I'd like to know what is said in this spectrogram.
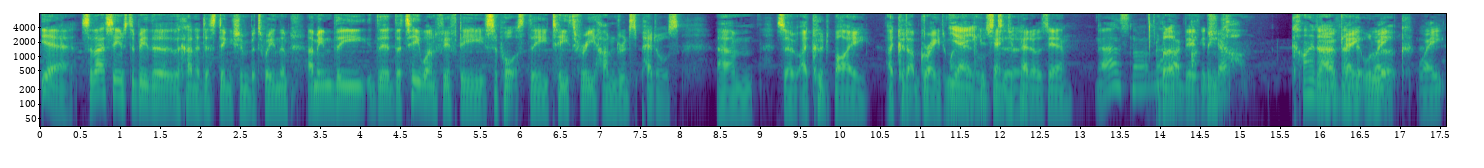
yeah, so that seems to be the the kind of distinction between them. I mean, the the the T150 supports the T300's pedals, um, so I could buy, I could upgrade my yeah, you pedals can change to, your pedals. Yeah, that's not. That But might I've, be a I've good been shout. Kind of okay, a little wait, look wait.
